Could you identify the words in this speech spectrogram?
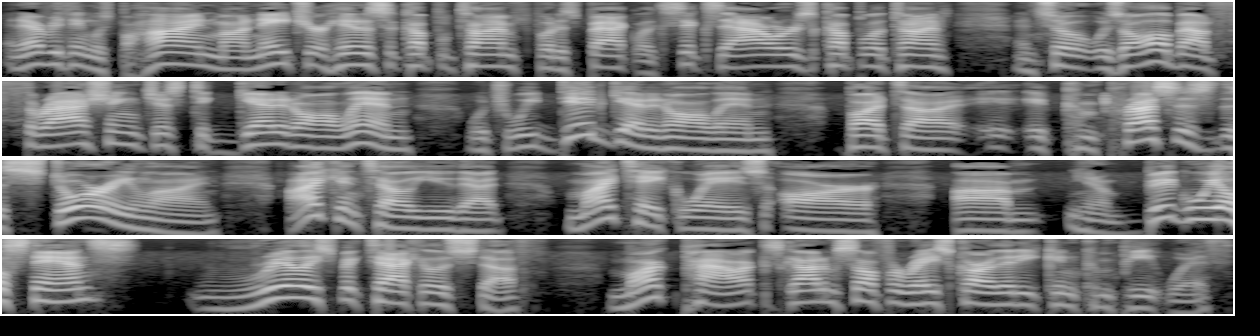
and everything was behind. Ma Nature hit us a couple times, put us back like six hours a couple of times, and so it was all about thrashing just to get it all in, which we did get it all in. But uh, it, it compresses the storyline. I can tell you that my takeaways are, um, you know, big wheel stands really spectacular stuff. Mark Pawuk's got himself a race car that he can compete with.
